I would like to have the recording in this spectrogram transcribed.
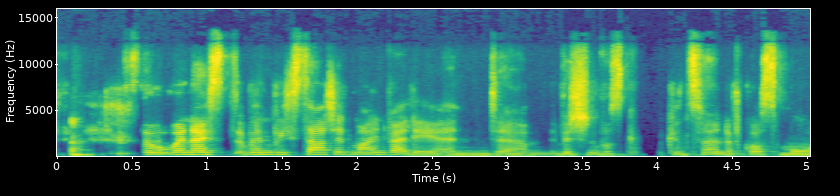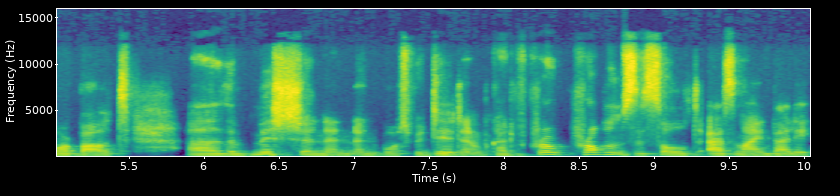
so when I when we started Mindvalley and um, Vishen was concerned, of course, more about uh, the mission and, and what we did and kind of pro problems we solved as Mindvalley.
